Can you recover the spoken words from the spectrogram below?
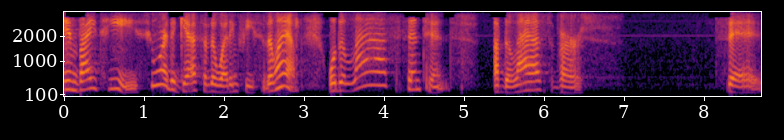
invitees? Who are the guests of the wedding feast of the Lamb? Well, the last sentence of the last verse says,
